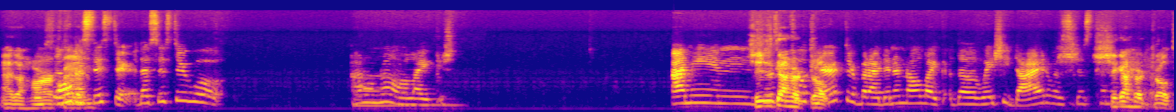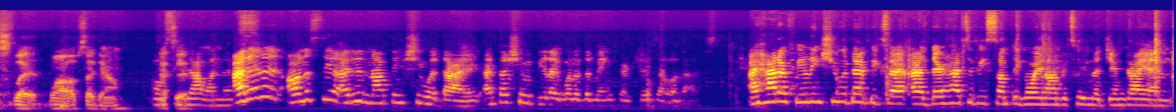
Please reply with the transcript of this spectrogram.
As a horror Oh, the sister. The sister will. I don't know. Like, sh- I mean, She just got a her cool throat- character, but I didn't know like the way she died was just. Kind she of got her throat slit while upside down. Oh, That's see it. that one. That's, I didn't honestly. I did not think she would die. I thought she would be like one of the main characters that would die. I had a feeling she would die because I, I, there had to be something going on between the gym guy and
